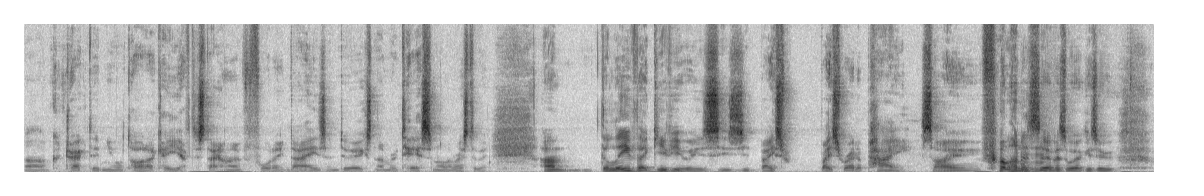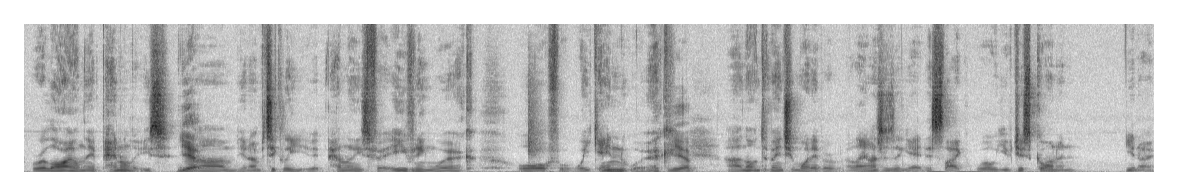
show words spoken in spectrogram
uh, contracted and you were told, okay, you have to stay home for 14 days and do X number of tests and all the rest of it, um, the leave they give you is is base base rate of pay. So for a lot of service workers who rely on their penalties, Yeah. um, you know, particularly penalties for evening work or for weekend work, Yeah. uh, not to mention whatever allowances they get. It's like, well, you've just gone and, you know,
